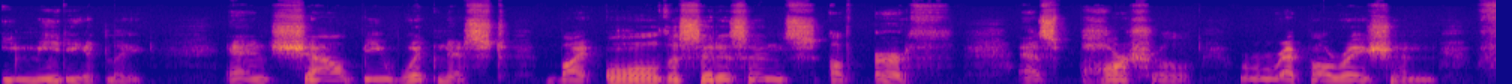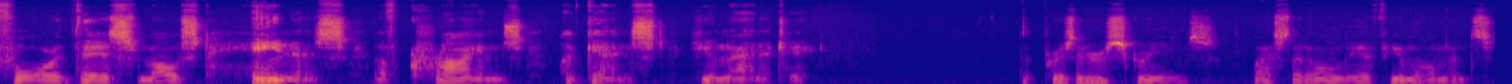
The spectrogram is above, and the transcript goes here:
immediately and shall be witnessed by all the citizens of earth as partial reparation for this most heinous of crimes against humanity. The prisoner screams, lasted only a few moments,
